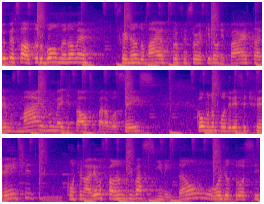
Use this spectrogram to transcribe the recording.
Oi pessoal, tudo bom? Meu nome é Fernando Maia, professor aqui da Unipar. Traremos mais um MedTalks para vocês. Como não poderia ser diferente, continuaremos falando de vacina. Então, hoje eu trouxe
